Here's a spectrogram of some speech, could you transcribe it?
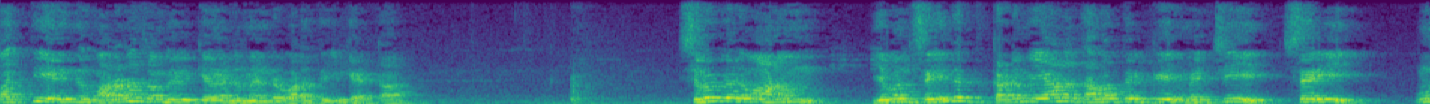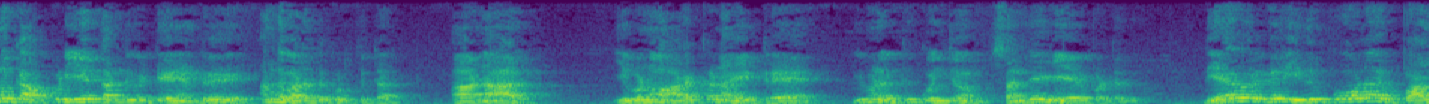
பத்தி எறிந்து மரணம் சம்பவிக்க வேண்டும் என்ற வரத்தையும் கேட்டான். சிவபெருமானும் இவன் செய்த கடுமையான தவத்திற்கு மெச்சி சரி உனக்கு அப்படியே தந்து விட்டேன் என்று அந்த வரத்தை கொடுத்துட்டார். ஆனால் இவனும் அரக்கனாயிற்றே இவனுக்கு கொஞ்சம் சந்தேகம் ஏற்பட்டது. தேவர்கள் இது போல பல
